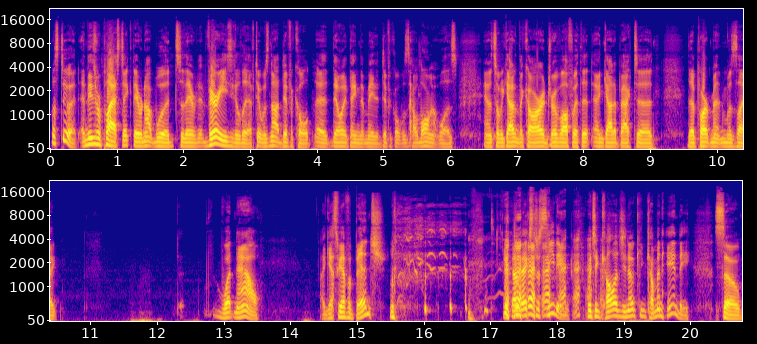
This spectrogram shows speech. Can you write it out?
let's do it. And these were plastic; they were not wood, so they were very easy to lift. It was not difficult. Uh, the only thing that made it difficult was how long it was. And so we got in the car and drove off with it, and got it back to the apartment, and was like, "What now? I guess we have a bench." we have extra seating, which in college, you know, can come in handy. So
